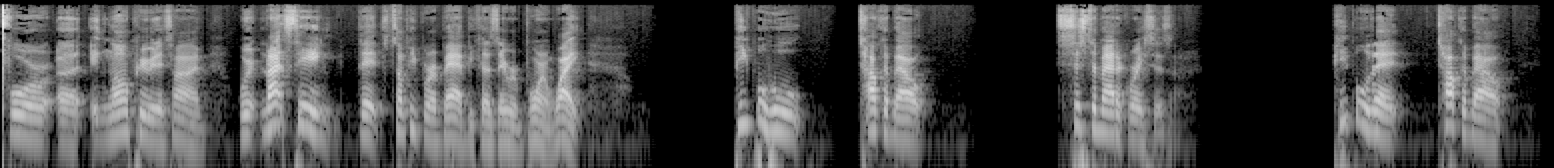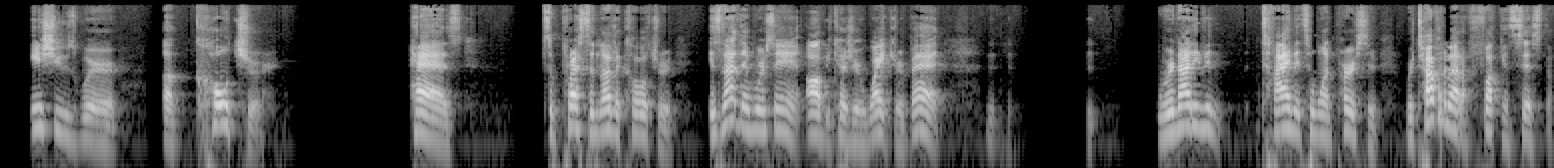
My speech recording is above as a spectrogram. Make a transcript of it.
for uh, a long period of time. We're not saying that some people are bad because they were born white. People who talk about systematic racism, people that talk about issues where a culture has suppressed another culture. It's not that we're saying, oh, because you're white, you're bad. We're not even tying it to one person. We're talking about a fucking system.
